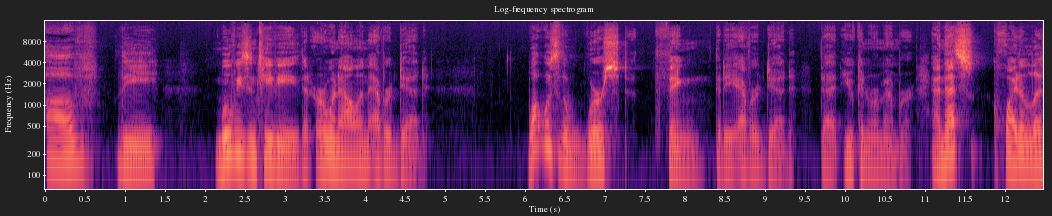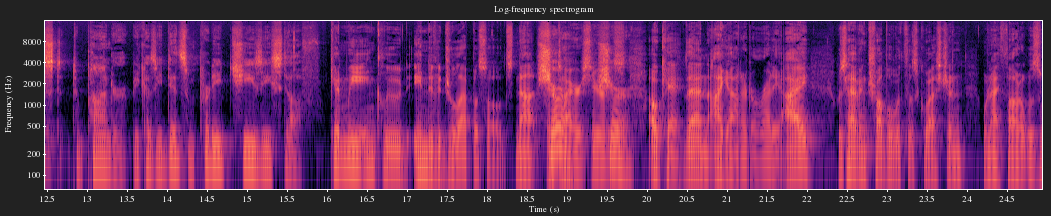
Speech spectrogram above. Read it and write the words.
of the movies and TV that Irwin Allen ever did, what was the worst thing that he ever did that you can remember? And that's quite a list to ponder because he did some pretty cheesy stuff. Can we include individual episodes, not Sure, entire series? sure. Okay, then I got it already. I was having trouble with this question when I thought it was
